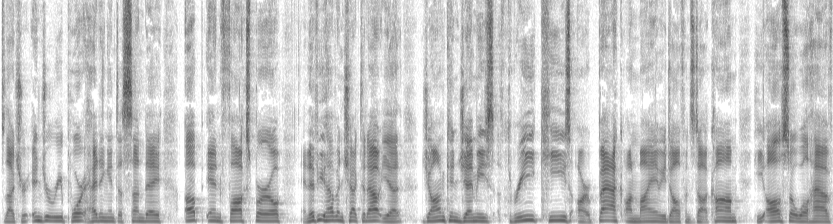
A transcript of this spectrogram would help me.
So that's your injury report heading into Sunday up in Foxborough. And if you haven't checked it out yet, John Congemi's three keys are back on MiamiDolphins.com. He also will have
